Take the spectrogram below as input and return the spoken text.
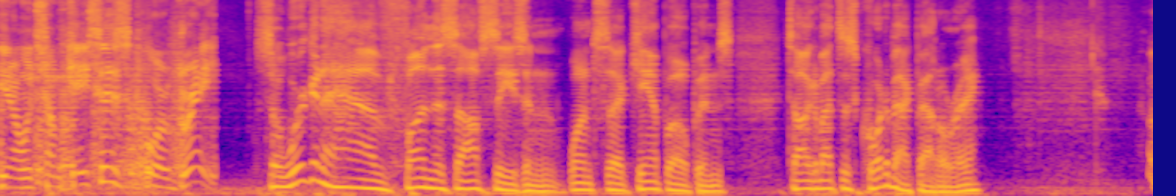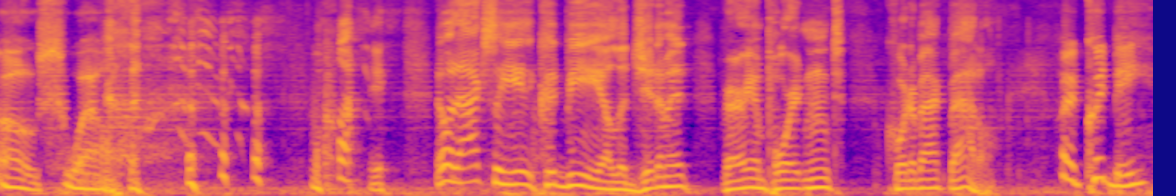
you know, in some cases, or great. So we're going to have fun this offseason once uh, camp opens, talking about this quarterback battle, Ray. Oh, swell. Why? No, it actually it could be a legitimate, very important quarterback battle. It could be,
